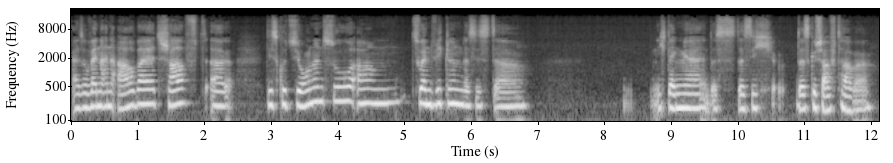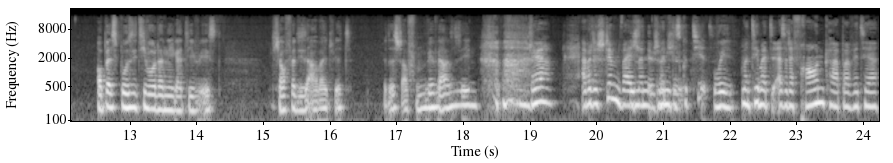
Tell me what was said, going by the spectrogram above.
Also wenn eine Arbeit schafft, äh, Diskussionen zu, ähm, zu entwickeln, das ist. Äh, ich denke mir, dass, dass ich das geschafft habe. Ob es positiv oder negativ ist. Ich hoffe, diese Arbeit wird, wird es schaffen. Wir werden sehen. Ja, aber das stimmt, weil ich, man, man diskutiert. Oui. Man thematisiert, also der Frauenkörper wird ja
